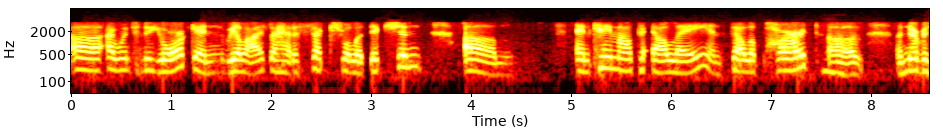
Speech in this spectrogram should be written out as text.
uh, I went to New York and realized I had a sexual addiction. Um, and came out to LA and fell apart, uh, a nervous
